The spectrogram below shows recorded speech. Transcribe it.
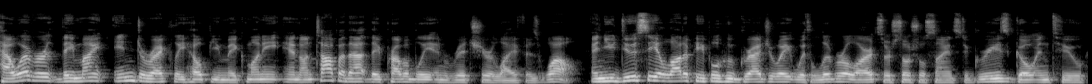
However, they might indirectly help you make money, and on top of that, they probably enrich your life as well. And you do see a lot of people who graduate with liberal arts or social science degrees go into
